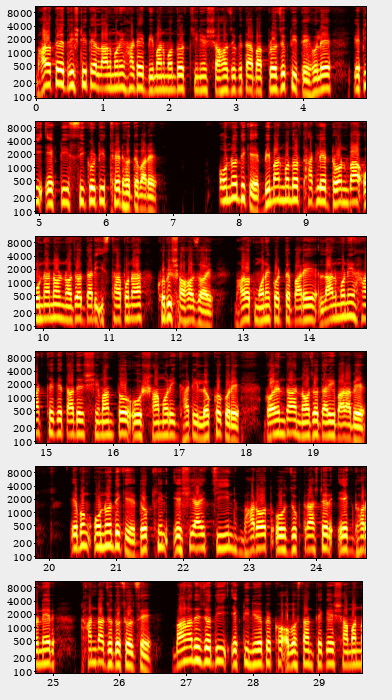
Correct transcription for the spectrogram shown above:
ভারতের দৃষ্টিতে লালমনিরহাটে বিমানবন্দর, চীনের সহযোগিতা বা প্রযুক্তিতে হলে এটি একটি সিকিউরিটি থ্রেড হতে পারে। অন্যদিকে, বিমানবন্দর থাকলে ড্রোন বা অন্যান্য নজরদারি স্থাপনা খুবই সহজ হয়। ভারত মনে করতে পারে, লালমনিরহাট থেকে তাদের সীমান্ত ও সামরিক ঘাঁটি লক্ষ্য করে গোয়েন্দা নজরদারি বাড়াবে। এবং অন্যদিকে, দক্ষিণ এশিয়ায় চীন, ভারত ও যুক্তরাষ্ট্রের এক ধরনের ঠান্ডা যুদ্ধ চলছে। বাংলাদেশ যদি একটি নিরপেক্ষ অবস্থান থেকে সামান্য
